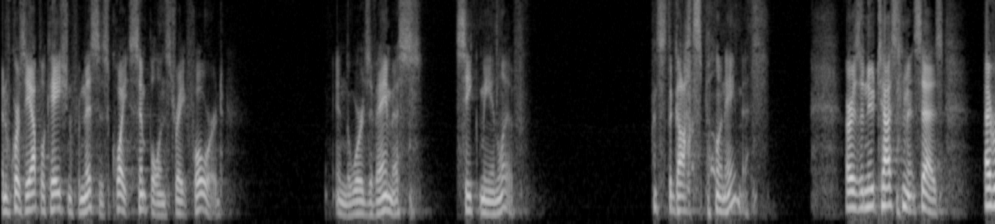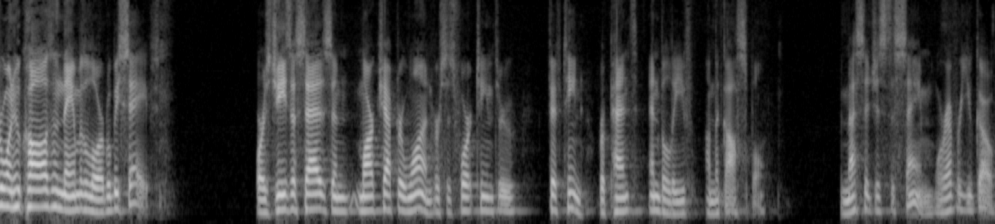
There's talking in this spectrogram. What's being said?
And of course, the application from this is quite simple and straightforward. In the words of Amos, seek me and live. That's the gospel in Amos. Or as the New Testament says, everyone who calls in the name of the Lord will be saved. Or as Jesus says in Mark chapter 1, verses 14 through 15, repent and believe on the gospel. The message is the same wherever you go.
